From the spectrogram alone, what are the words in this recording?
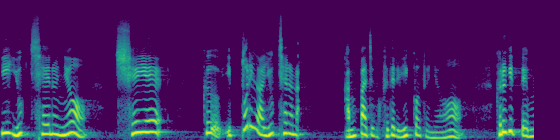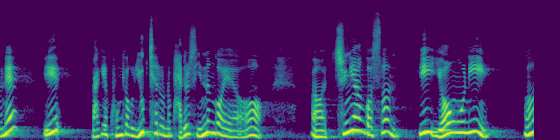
이 육체는요 죄의 그 이 뿌리가 육체는 안 빠지고 그대로 있거든요. 그렇기 때문에 이 마귀의 공격을 육체로는 받을 수 있는 거예요. 어, 중요한 것은 이 영혼이 어,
